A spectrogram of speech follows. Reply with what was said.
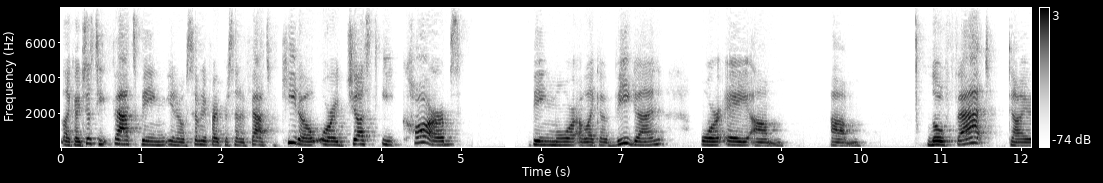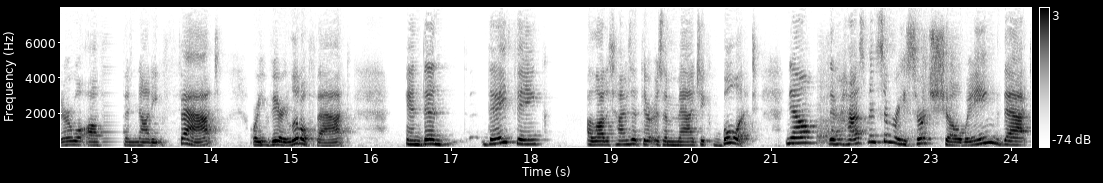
like I just eat fats being, you know, 75% of fats with keto, or I just eat carbs being more of like a vegan or a um, um, low fat dieter will often not eat fat or eat very little fat. And then they think a lot of times that there is a magic bullet. Now, there has been some research showing that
